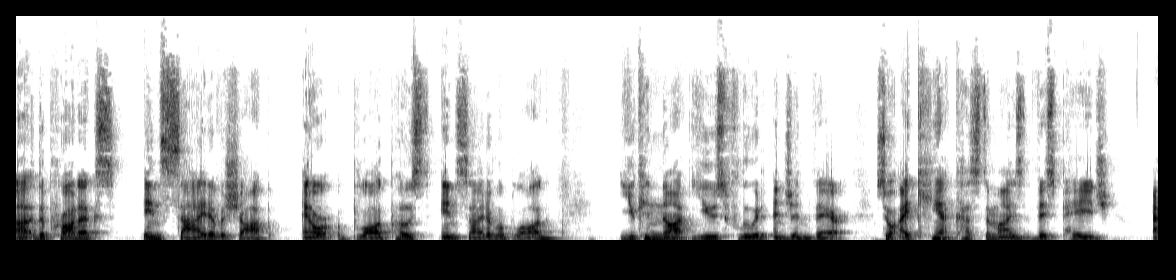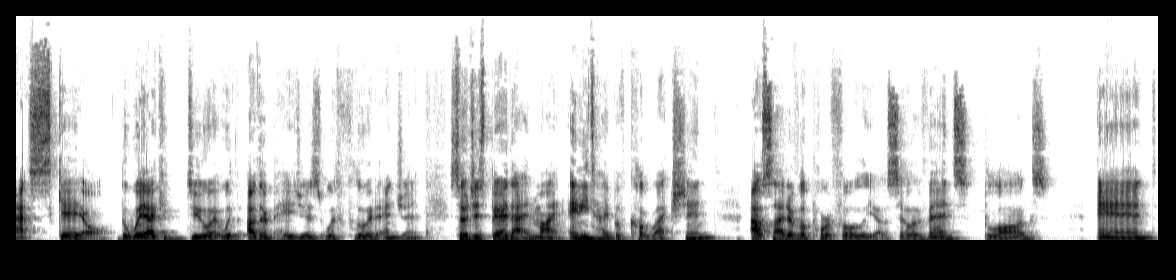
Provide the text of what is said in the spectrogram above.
uh, the products inside of a shop or a blog posts inside of a blog, you cannot use Fluid Engine there. So I can't customize this page at scale the way I could do it with other pages with Fluid Engine. So just bear that in mind. Any type of collection outside of a portfolio, so events, blogs, and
